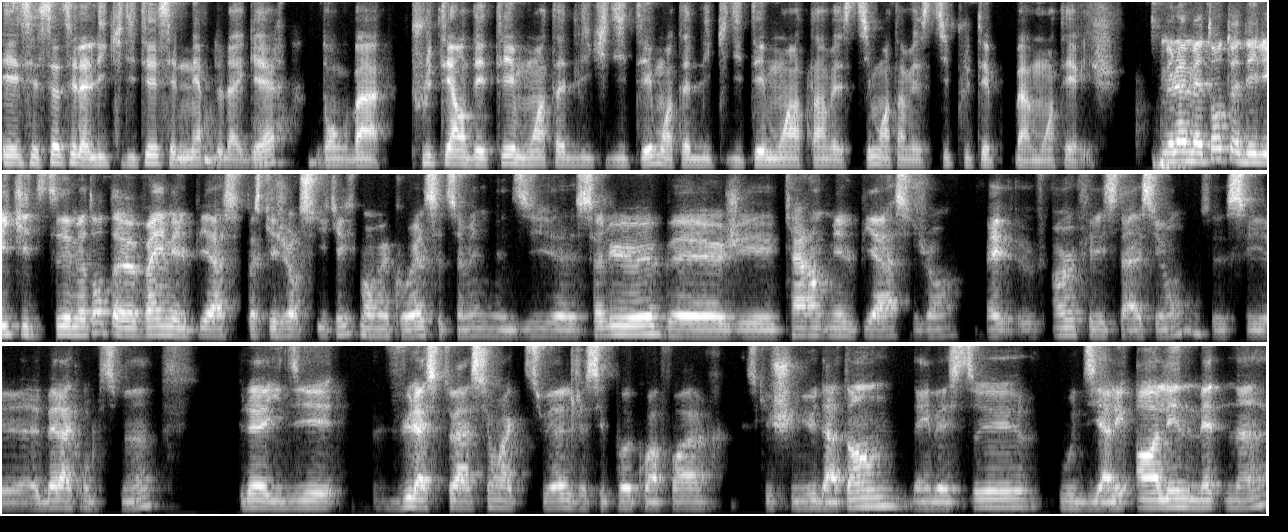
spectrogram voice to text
Et c'est ça, c'est la liquidité, c'est le nerf de la guerre. Donc, bah, plus tu es endetté, moins tu as de liquidité. Moins tu as de liquidité, moins tu investis. Moins tu investis, plus tu bah, moins es riche. Mais là, mettons, tu as des liquidités. Mettons, tu as 20 000 Parce que j'ai reçu quelqu'un qui m'a envoyé un courriel cette semaine. Il m'a dit euh, Salut, Hub, euh, j'ai 40 000 genre. Un, félicitations. C'est un bel accomplissement. Puis là, il dit Vu la situation actuelle, je ne sais pas quoi faire est-ce que je suis mieux d'attendre, d'investir ou d'y aller all-in maintenant?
